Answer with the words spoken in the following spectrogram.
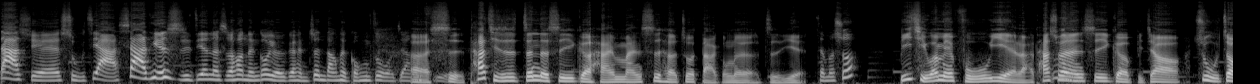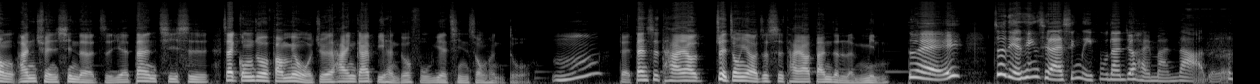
大学暑假夏天时间的时候能够有一个很正当的工作这样子。呃，是，它其实真的是一个还蛮适合做打工的职业。怎么说？比起外面服务业啦，它虽然是一个比较注重安全性的职业，嗯，但其实在工作方面，我觉得它应该比很多服务业轻松很多。嗯。对，但是他要最重要的就是他要担着人命。对，这点听起来心理负担就还蛮大的。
